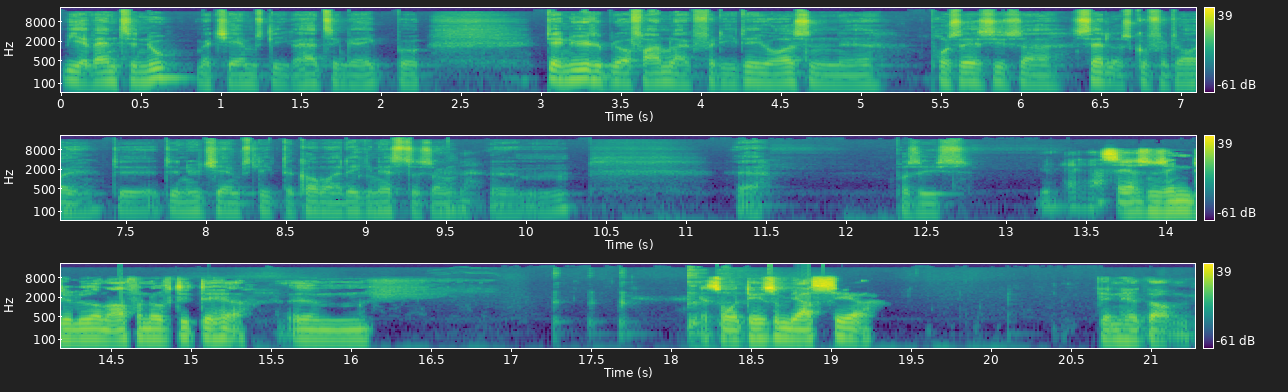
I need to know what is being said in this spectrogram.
vi er vant til nu med Champions League, og her tænker jeg ikke på det nye, der bliver fremlagt, fordi det er jo også en øh, proces i sig selv at skulle fordøje det, det nye Champions League, der kommer, er det ikke i næste sæson. Ja, øhm, ja præcis. Altså, jeg synes egentlig, det lyder meget fornuftigt, det her. Øhm, jeg tror, det som jeg ser den her dom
